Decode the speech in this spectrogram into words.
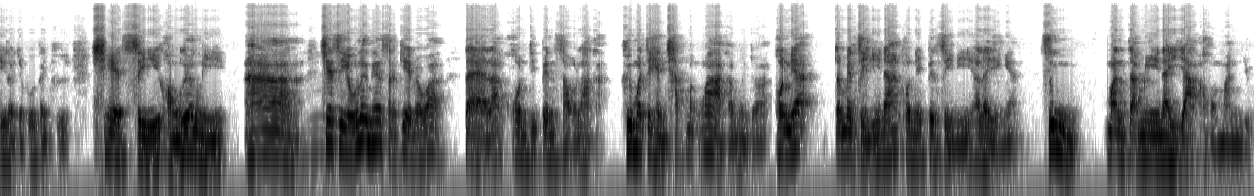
ที่เราจะพูดกันคือ เฉดสีของเรื่องนี้ อ่าอืมเฉดสีของเรื่องนี้สังเกตไหมว่า แต่ละคนที่เป็นเสาหลักอะ คือมันจะเห็นชัดมากๆครับเหมือนกับว่าคนเนี้ยจะเป็นสีนี้นะ คนนี้เป็นสีนี้อะไรอย่างเงี้ย ซึ่งมันจะมีนัยยะของมันอยู่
